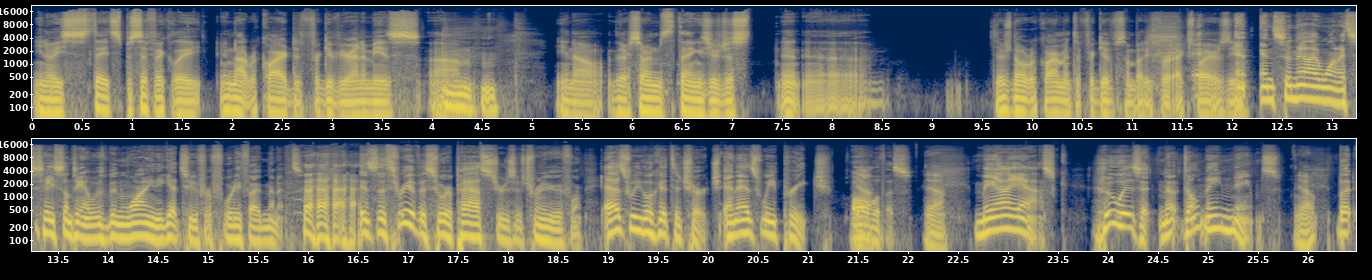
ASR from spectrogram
you know, he states specifically, you're not required to forgive your enemies. Um, Mhm. you know there are certain things you're just uh, there's no requirement to forgive somebody for X, Y, or Z. And, and so now I want to say something I've been wanting to get to for 45 minutes. is the three of us who are pastors of Trinity Reform, as we look at the church and as we preach, all Yeah. of us, yeah. may I ask, who is it? No, don't name names, Yeah. but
